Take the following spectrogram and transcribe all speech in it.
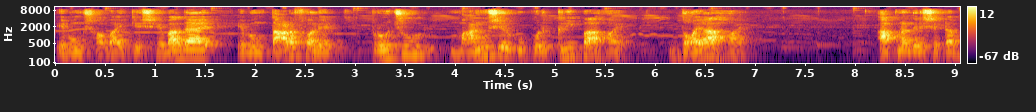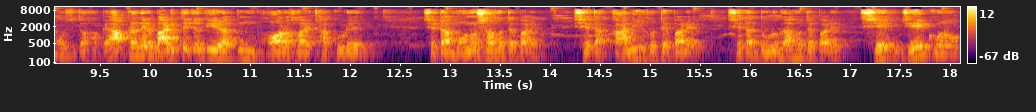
এবং সবাইকে সেবা দেয় এবং তার ফলে প্রচুর মানুষের উপর কৃপা হয়, দয়া হয়। আপনাদের সেটা বুঝতে হবে। আপনাদের বাড়িতে যদি এরকম ভর হয় ঠাকুরের, সেটা মনসা হতে পারে, সেটা কালী হতে পারে সেটা দুর্গা হতে পারে, সে যে কোনো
